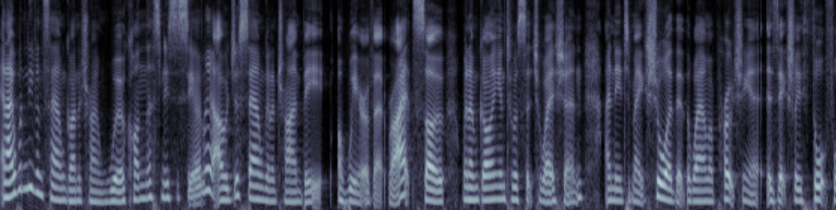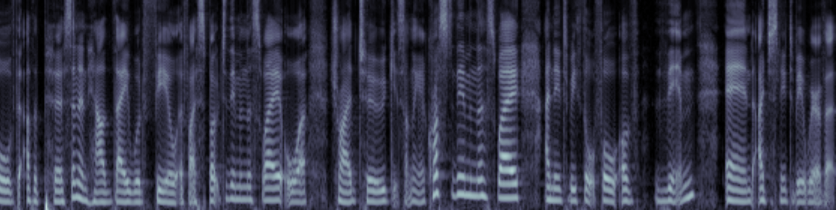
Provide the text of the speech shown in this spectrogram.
And I wouldn't even say I'm going to try and work on this necessarily. I would just say I'm going to try and be aware of it, right? So when I'm going into a situation, I need to make sure that the way I'm approaching it is actually thoughtful of the other person and how they would feel if I spoke to them in this way or tried to get something across to them in this way. I need to be thoughtful of them and I just need to be aware of it.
